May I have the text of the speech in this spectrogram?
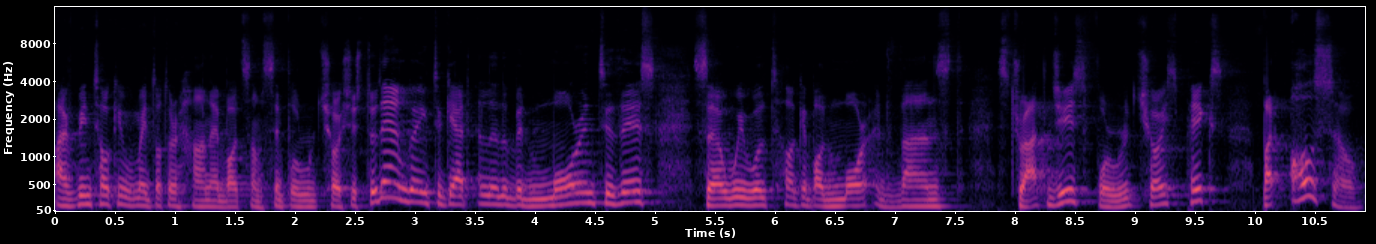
I've been talking with my daughter Hannah about some simple route choices. Today I'm going to get a little bit more into this. So we will talk about more advanced strategies for route choice picks, but also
